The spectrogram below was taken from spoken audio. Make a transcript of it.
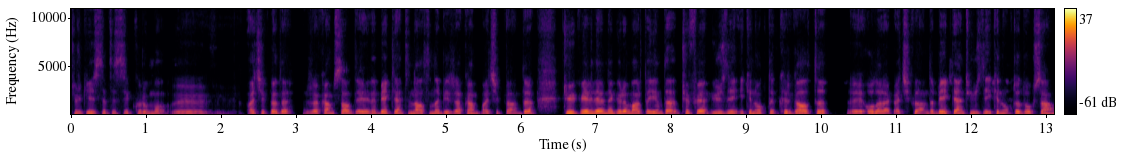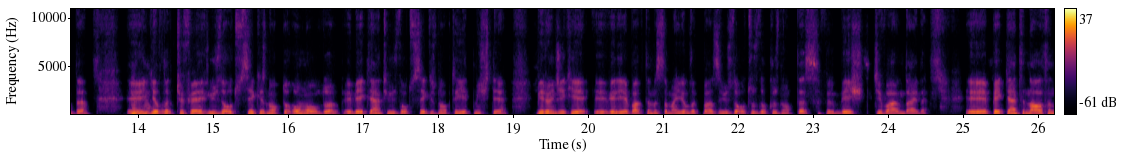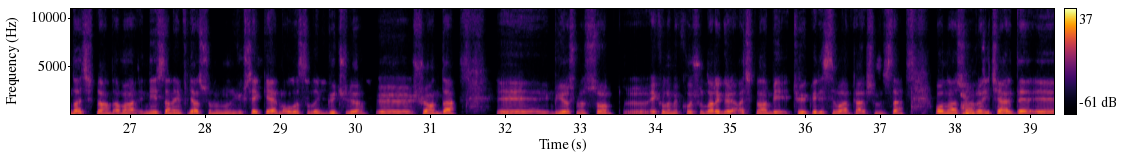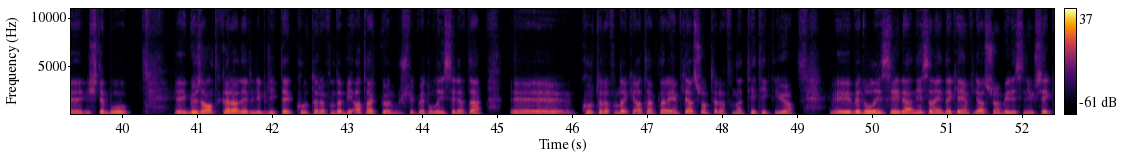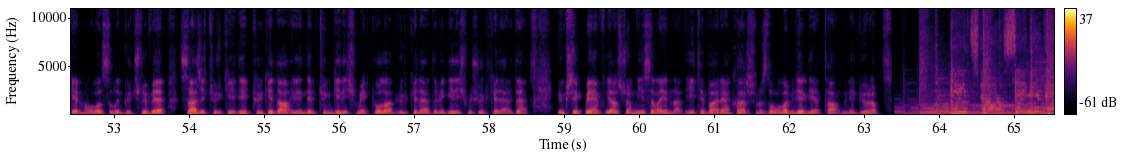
Türkiye İstatistik Kurumu e, açıkladı rakamsal değerini. Beklentinin altında bir rakam açıklandı. TÜİK verilerine göre Mart ayında TÜFE %2.46 e, olarak açıklandı. Beklenti %2.90'dı. E, yıllık TÜFE %38.10 oldu. E, beklenti %38.70'ti. Bir önceki e, veriye baktığımız zaman yıllık bazı %39.05 civarındaydı. E, beklentinin altında açıklandı ama Nisan enflasyonunun yüksek gelme olasılığı güçlü. E, şu anda e, biliyorsunuz son e, ekonomik koşullara göre açıklanan bir TÜİK verisi var karşımızda. Ondan sonra Evet. içeride e, işte bu e, gözaltı kararları ile birlikte kur tarafında bir atak görmüştük ve dolayısıyla da e, kur tarafındaki ataklar enflasyon tarafında tetikliyor. E, ve dolayısıyla Nisan ayındaki enflasyon verisinin yüksek gelme olasılığı güçlü ve sadece Türkiye değil, Türkiye dahilinde bütün gelişmekte olan ülkelerde ve gelişmiş ülkelerde yüksek bir enflasyon Nisan ayından itibaren karşımızda olabilir diye tahmin ediyorum. Beats senin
